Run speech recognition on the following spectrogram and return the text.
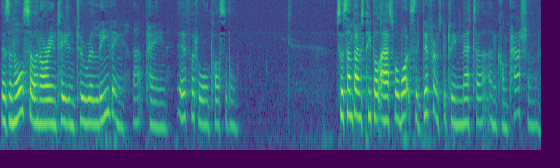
There's an also an orientation to relieving that pain, if at all possible. So sometimes people ask, well, what's the difference between metta and compassion?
